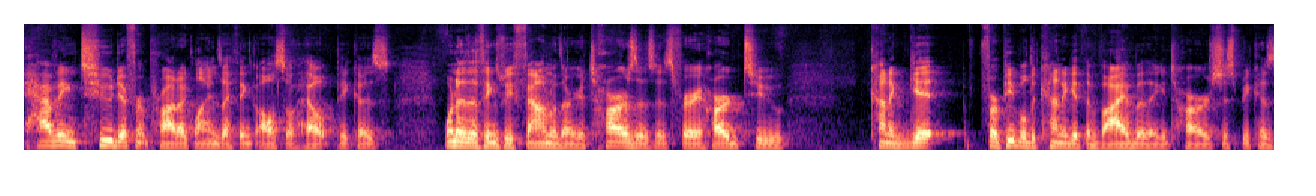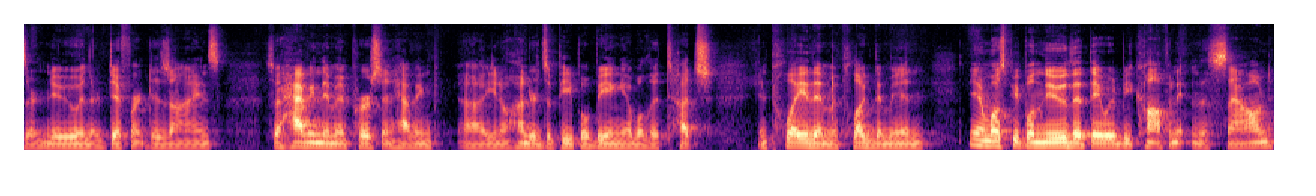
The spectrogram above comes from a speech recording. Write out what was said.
having two different product lines I think also helped because one of the things we found with our guitars is it's very hard to kind of get for people to kind of get the vibe of the guitars just because they're new and they're different designs. So having them in person, having uh, you know hundreds of people being able to touch and play them and plug them in. You know, most people knew that they would be confident in the sound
